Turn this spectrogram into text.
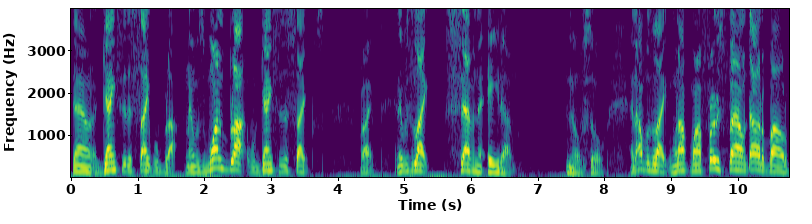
down a gangster disciple block. And there was one block with gangster disciples, right? And it was like seven or eight of them. You know, so and I was like, when I when I first found out about him,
